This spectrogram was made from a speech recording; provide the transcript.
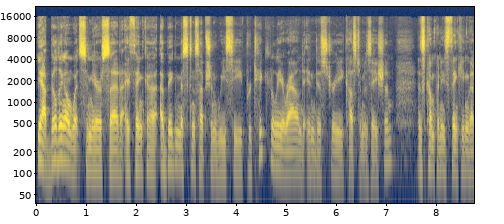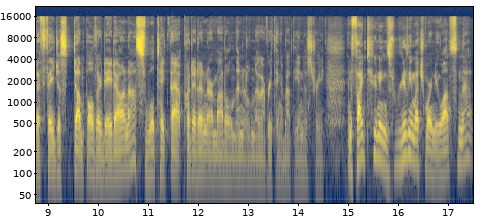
Yeah, building on what Sameer said, I think uh, a big misconception we see, particularly around industry customization, is companies thinking that if they just dump all their data on us, we'll take that, put it in our model, and then it'll know everything about the industry. And fine tuning is really much more nuanced than that.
